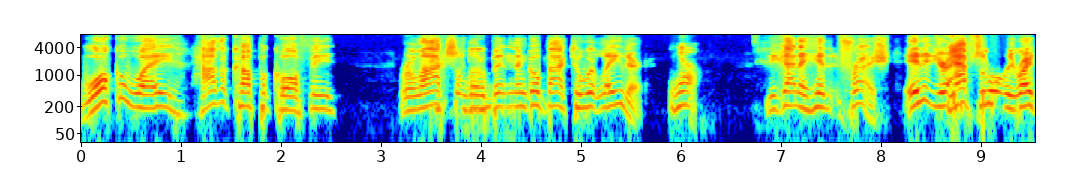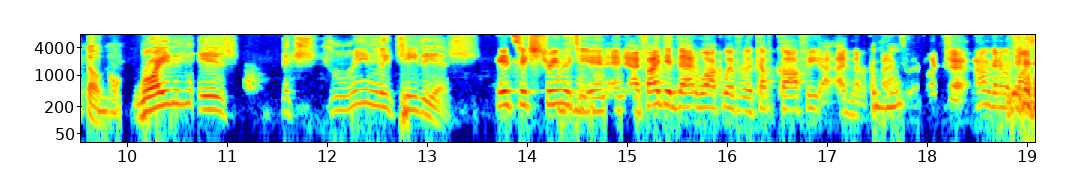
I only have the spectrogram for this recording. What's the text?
Walk away, have a cup of coffee, relax a little Mhm. bit, and then go back to it later. Yeah. You got to hit it fresh. It, you're Yeah. absolutely right though. Mhm. Writing is extremely tedious. It's extremely Mhm. tea. And, and if I did that walk away for a cup of coffee, I, I'd never come back Mhm. to it. I'm like, shit, I'm gonna go find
